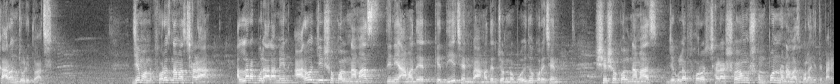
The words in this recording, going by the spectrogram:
কারণ জড়িত আছে। যেমন ফরজ নামাজ ছাড়া আল্লাহ রাব্বুল আলমিন আরও যে সকল নামাজ তিনি আমাদেরকে দিয়েছেন বা আমাদের জন্য বৈধ করেছেন, সে সকল নামাজ যেগুলো ফরজ ছাড়া স্বয়ং সম্পন্ন নামাজ বলা যেতে পারে।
